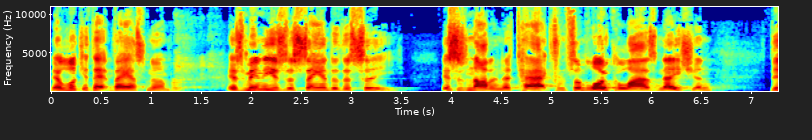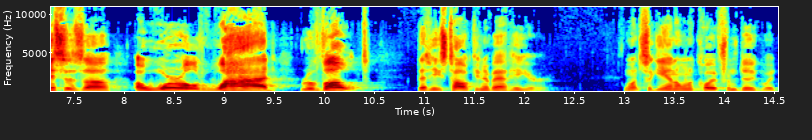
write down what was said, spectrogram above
Now look at that vast number. As many as the sand of the sea. This is not an attack from some localized nation. This is a, a worldwide revolt that he's talking about here. Once again, I want to quote from Duguid.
